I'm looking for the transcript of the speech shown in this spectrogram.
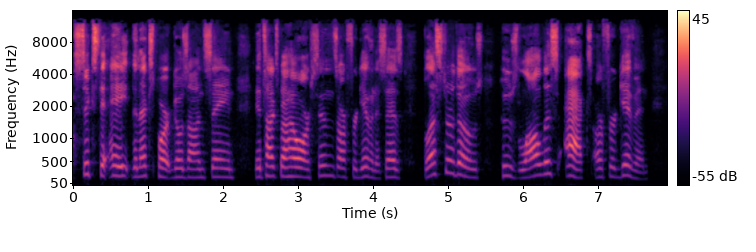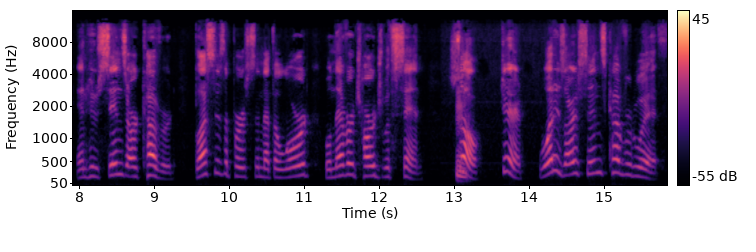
six to eight, the next part goes on saying it talks about how our sins are forgiven. It says, "Blessed are those whose lawless acts are forgiven and whose sins are covered. Blessed is the person that the Lord will never charge with sin." So, Jared, what is our sins covered with?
